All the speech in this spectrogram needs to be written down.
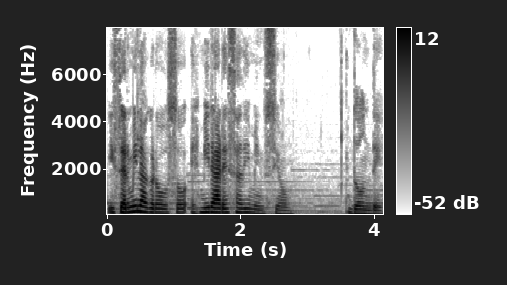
Y ser milagroso es mirar esa dimensión donde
